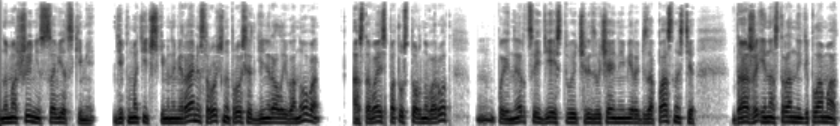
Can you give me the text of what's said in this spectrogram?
на машине с советскими дипломатическими номерами срочно просит генерала Иванова, оставаясь по ту сторону ворот, по инерции действуют чрезвычайные меры безопасности, даже иностранный дипломат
